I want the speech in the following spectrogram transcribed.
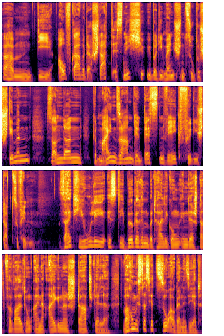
ähm, die Aufgabe der Stadt ist nicht, über die Menschen zu bestimmen, sondern gemeinsam den besten Weg für die Stadt zu finden. Seit Juli ist die Bürgerinnenbeteiligung in der Stadtverwaltung eine eigene Stabstelle. Warum ist das jetzt so organisiert?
